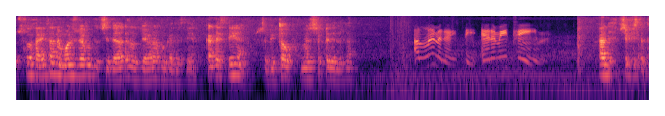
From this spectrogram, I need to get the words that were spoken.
Σωστό θα ήταν μόλις βλέπουν το τσιτεράδες να το διαγράφουν κατευθείαν. Κατευθείαν, σε επιτόπου, μέσα σε 5 λεπτά. Eliminate the enemy team. Άντε, ψηφίστε το.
